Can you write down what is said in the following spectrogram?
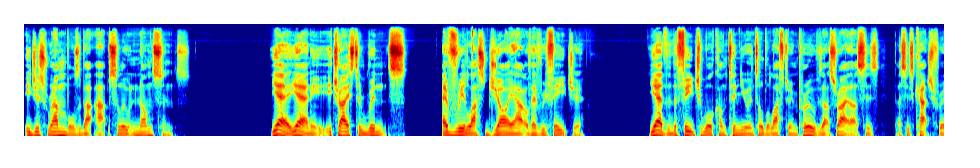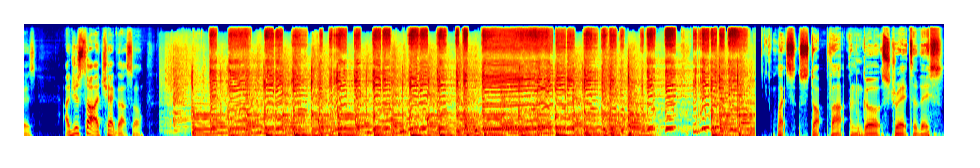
he just rambles about absolute nonsense. Yeah, yeah, and he, he tries to rinse every last joy out of every feature. Yeah, the, the feature will continue until the laughter improves. That's right. That's his that's his catchphrase. I just thought I'd check that. So. Let's stop that and go straight to this.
